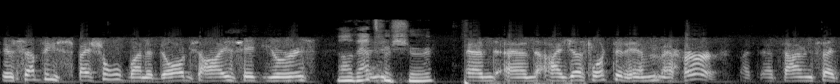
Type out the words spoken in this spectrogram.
there's something special when a dog's eyes hit yours. Oh, that's And for sure. And and I just looked at him, at her, at that time, and said,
